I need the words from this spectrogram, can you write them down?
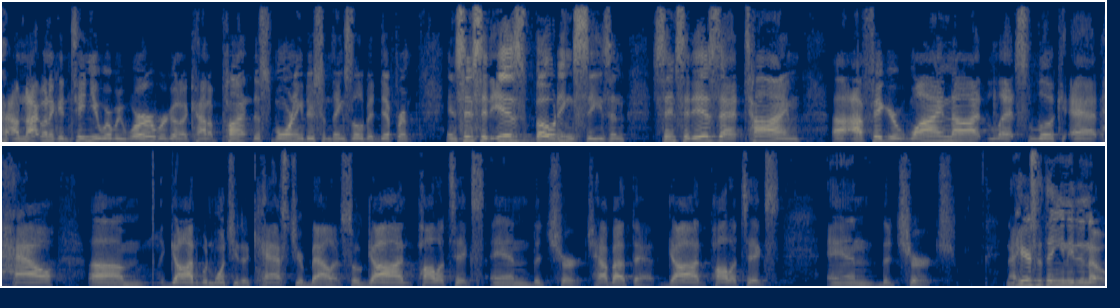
I'm not going to continue where we were. We're going to kind of punt this morning and do some things a little bit different. And since it is voting season, since it is that time, uh, I figure why not let's look at how um, God would want you to cast your ballot. So, God, politics, and the church. How about that? God, politics, and the church. Now, here's the thing you need to know.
